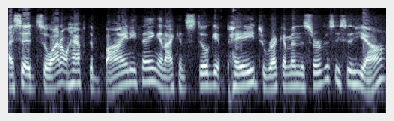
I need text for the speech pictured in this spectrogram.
I said, so I don't have to buy anything and I can still get paid to recommend the service? He says, yeah.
